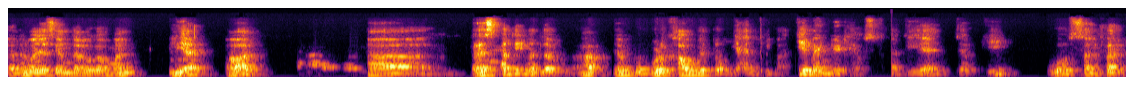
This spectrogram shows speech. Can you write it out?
चंद्रमा जैसे अंदर होगा, मन क्लियर और बृहस्पति मतलब आप जब गुड़ खाओगे तो ज्ञान की बात, ये मैंडेट है उसकी है जबकि वो सल्फ़र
